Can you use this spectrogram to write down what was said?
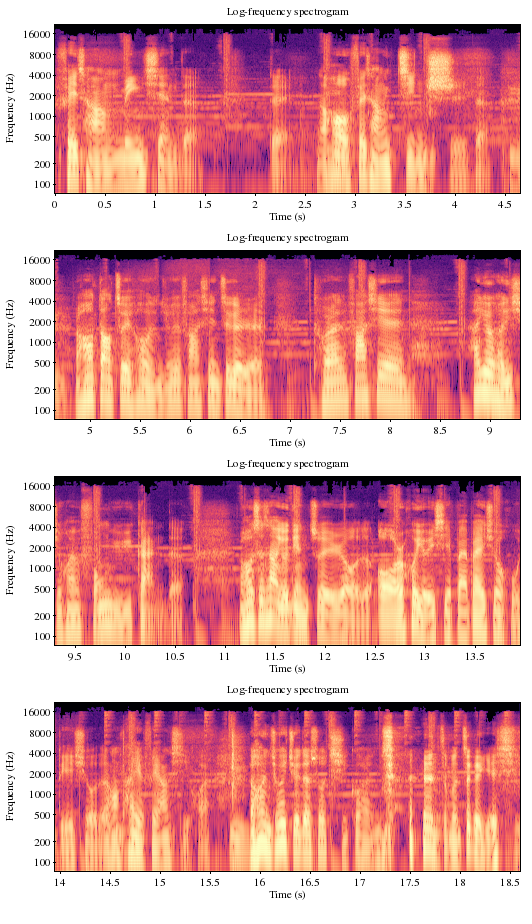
非常明显的，对，然后非常紧实的，嗯。然后到最后你就会发现这个人突然发现他又很喜欢丰腴感的，然后身上有点赘肉的，偶尔会有一些拜拜袖、蝴蝶袖的，然后他也非常喜欢，嗯。然后你就会觉得说奇怪，你这个人怎么这个也喜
